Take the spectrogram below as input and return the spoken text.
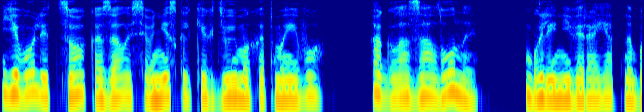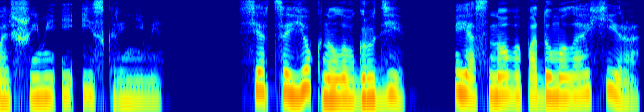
Его лицо оказалось в нескольких дюймах от моего, а глаза Луны были невероятно большими и искренними. Сердце ёкнуло в груди, я снова подумала о Хира,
